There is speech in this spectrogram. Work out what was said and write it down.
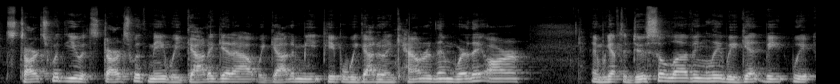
It starts with you. It starts with me. We got to get out. We got to meet people. We got to encounter them where they are. And we have to do so lovingly. We get we, we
